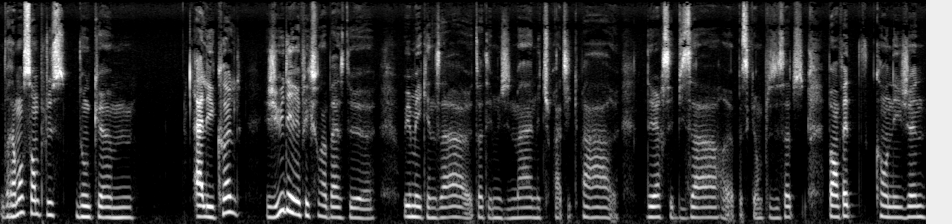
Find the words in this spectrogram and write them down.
Vraiment sans plus. Donc, euh, à l'école, j'ai eu des réflexions à base de euh, Oui, mais Kenza, euh, toi t'es musulmane, mais tu pratiques pas. D'ailleurs, c'est bizarre euh, parce qu'en plus de ça, bah, en fait, quand on est jeune,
